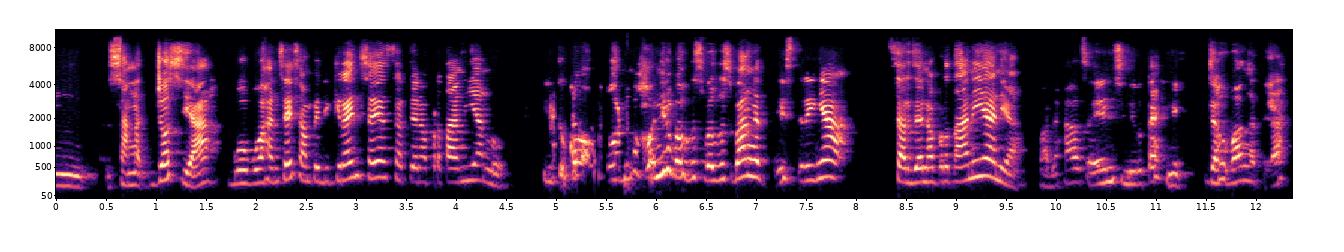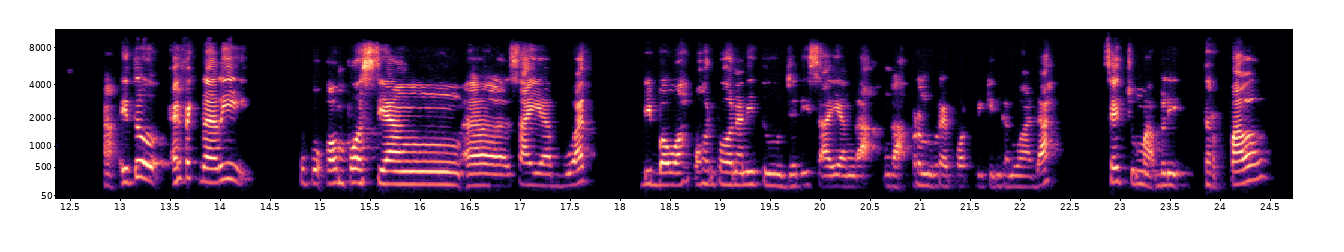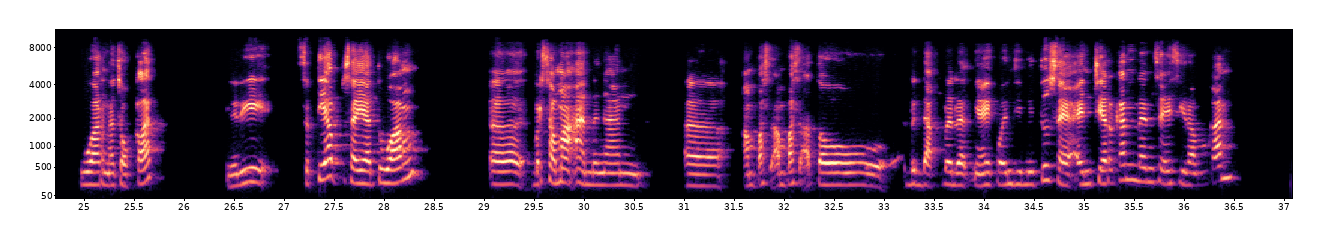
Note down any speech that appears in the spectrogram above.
sangat jos ya. Buah-buahan saya sampai dikirain saya sarjana pertanian loh. Itu kok pohon-pohonnya bagus-bagus banget. Istrinya sarjana pertanian ya. Padahal saya insinyur teknik. Jauh banget ya. Nah, itu efek dari pupuk kompos yang uh, saya buat di bawah pohon-pohonan itu. Jadi saya nggak nggak perlu repot bikinkan wadah. Saya cuma beli terpal warna coklat. Jadi setiap saya tuang uh, bersamaan dengan uh, ampas-ampas atau dedak-dedaknya ekoenzim itu saya encerkan dan saya siramkan,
